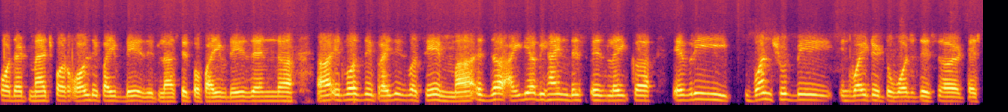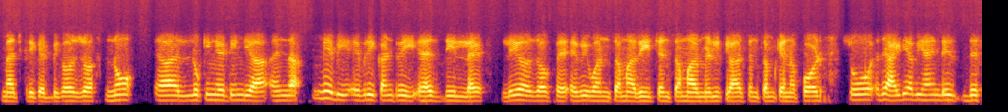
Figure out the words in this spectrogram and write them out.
for that match for all the five days. It lasted for five days, and uh, uh, it was the prices were same. Uh, the idea behind this is like uh, every one should be invited to watch this uh, test match cricket because uh, no uh, looking at India and uh, maybe every country has the la- layers of uh, everyone some are rich and some are middle class and some can afford so the idea behind this this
